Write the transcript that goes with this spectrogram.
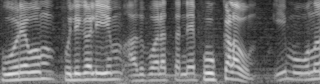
പൂരവും പുലികളിയും അതുപോലെ തന്നെ പൂക്കളവും ഈ മൂന്ന്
